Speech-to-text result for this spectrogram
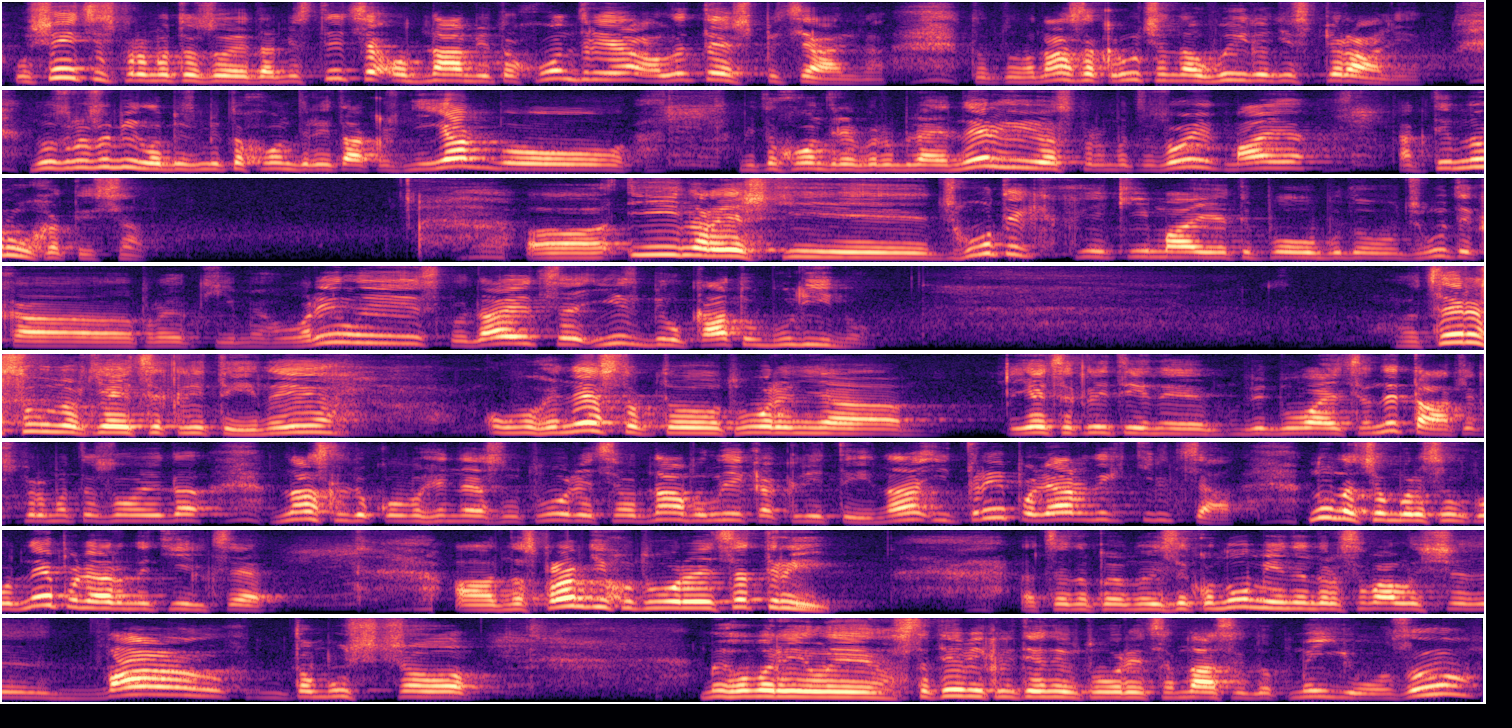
У шийці сперматозоїда міститься одна мітохондрія, але теж спеціальна. Тобто вона закручена у вигляді спіралі. Ну, зрозуміло, без мітохондрії також ніяк, бо мітохондрія виробляє енергію, а сперматозоїд має активно рухатися. І нарешті джгутик, який має типову будову джгутика, про який ми говорили, складається із білка тубуліну. Це рисунок яйцеклітини. Овогенез, тобто утворення яйцеклітини відбувається не так, як сперматозоїда. Внаслідок овогенезу утворюється одна велика клітина і три полярних тільця. Ну, на цьому рисунку одне полярне тільце, а насправді їх утворюється три. Це, напевно, із економії не нарисували ще два, тому що ми говорили, статеві клітини утворюються внаслідок мейозу.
